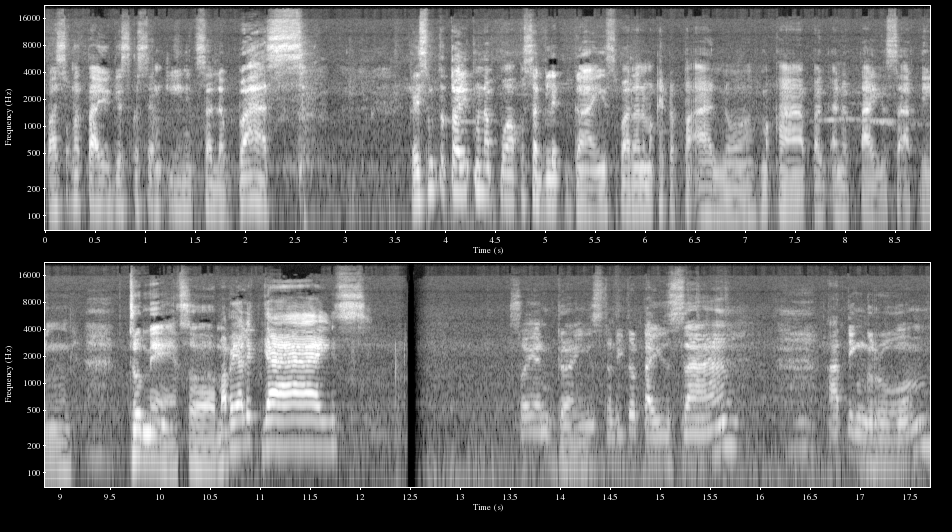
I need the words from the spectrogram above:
Pasok na tayo guys kasi ang init sa labas. Guys, magtutoilet muna po ako saglit guys para naman kahit paano makapag ano tayo sa ating dumi. So, mabayalik guys! So ayan guys, nandito tayo sa ating room.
